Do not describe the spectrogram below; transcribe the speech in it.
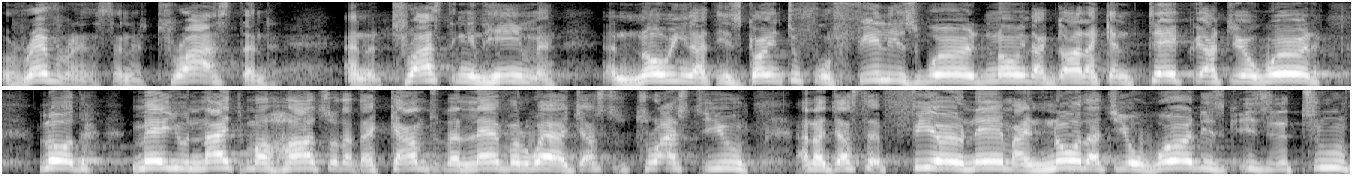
reverence and trust and and trusting in Him and knowing that He's going to fulfill His word, knowing that God, I can take you at your word. Lord, may unite my heart so that I come to the level where I just trust you and I just fear your name. I know that your word is, is the truth.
